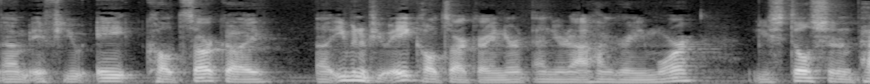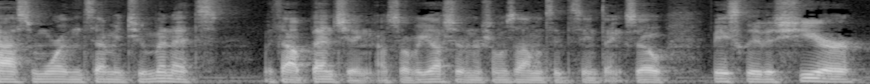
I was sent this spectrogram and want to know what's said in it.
um, if you ate called Sarkai, uh, even if you ate called Sarkai and you're, and you're not hungry anymore, you still shouldn't pass more than 72 minutes without benching. Asar Yashav and Rosh say the same thing. So basically, the shear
